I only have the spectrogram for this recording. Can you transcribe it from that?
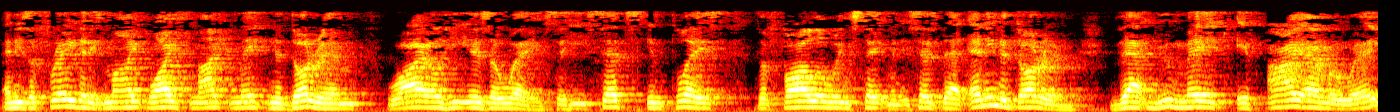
and he's afraid that his wife might make nedorim while he is away. So he sets in place the following statement. He says that any Nadorim that you make if I am away,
